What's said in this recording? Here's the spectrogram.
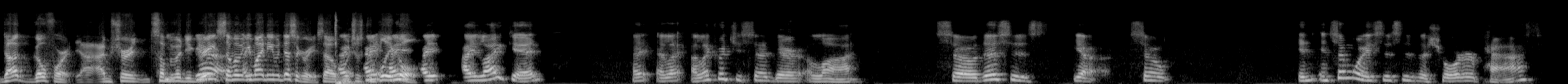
Doug, go for it. I'm sure some of it you agree, yeah, some of it you might even disagree. So, which is completely I, cool. I, I, like it. I, I like I like what you said there a lot. So this is yeah. So in, in some ways, this is a shorter path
